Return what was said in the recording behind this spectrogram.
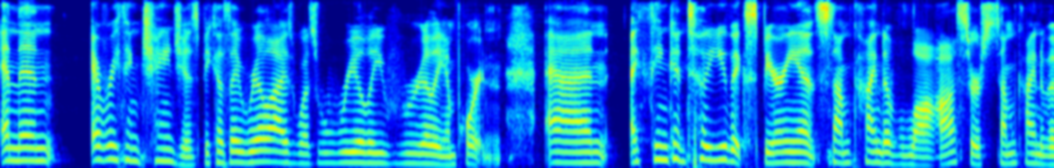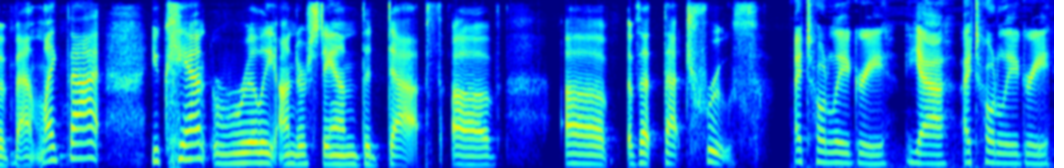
and then everything changes because they realize what's really, really important. And I think until you've experienced some kind of loss or some kind of event like that, you can't really understand the depth of uh, of that that truth. I totally agree. Yeah, I totally agree.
